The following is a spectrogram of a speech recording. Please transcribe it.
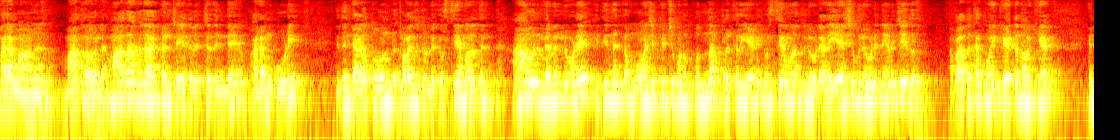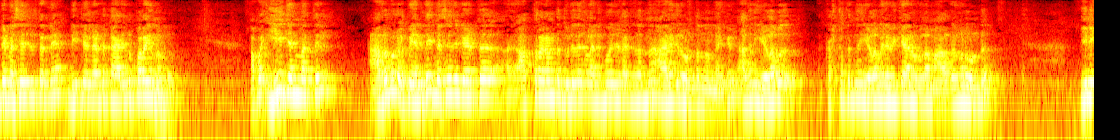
ഫലമാണ്. മാത്രമല്ല മാതാപിതാക്കൾ ചെയ്തു വെച്ചതിന്റെ ഫലം കൂടി ഇതിന്റെ അകത്തുകൊണ്ട് പറഞ്ഞിട്ടുണ്ട് ക്രിസ്തീയ മതത്തിൽ ആ ഒരു ലെവലിലൂടെ ഇതിനൊക്കെ മോചിപ്പിച്ചു കൊടുക്കുന്ന പ്രക്രിയയാണ് ക്രിസ്തീയ മതത്തിലൂടെ അല്ലെ യേശുവിലൂടെ ദൈവം ചെയ്തത്. അപ്പൊ അതൊക്കെ പോയി കേട്ടു നോക്കിയാൽ എന്റെ മെസ്സേജിൽ തന്നെ ഡീറ്റെയിൽ ആയിട്ട് കാര്യങ്ങൾ പറയുന്നുണ്ട്. അപ്പൊ ഈ ജന്മത്തിൽ അറിവുകൾ ഇപ്പൊ എന്റെ മെസ്സേജ് കേട്ട് അത്ര കണ്ട് ദുരിതങ്ങൾ അനുഭവിച്ചു കിടക്കുന്ന ആരെങ്കിലും ഉണ്ടെന്നുണ്ടെങ്കിൽ അതിന് ഇളവ് കഷ്ടത്തിൽ നിന്ന് ഇളവ് ലഭിക്കാനുള്ള മാർഗങ്ങളുണ്ട്. ഇനി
